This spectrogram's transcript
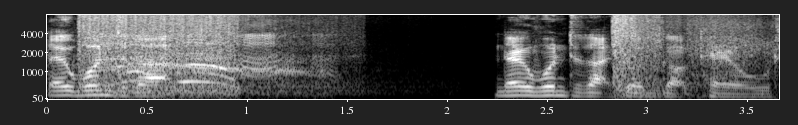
No wonder that. No wonder that gun got killed.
